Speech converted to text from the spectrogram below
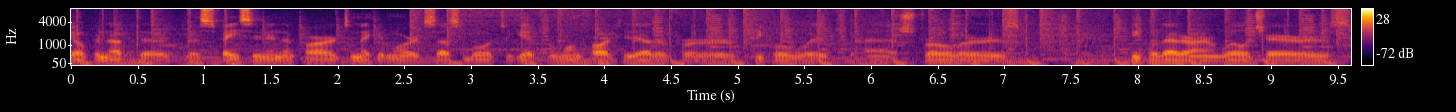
We opened up the, the spacing in the car to make it more accessible to get from one car to the other for people with uh, strollers, people that are in wheelchairs,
